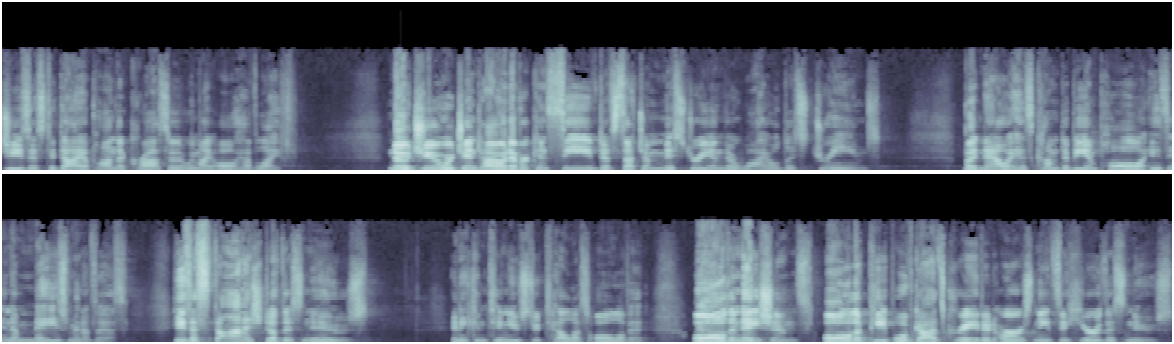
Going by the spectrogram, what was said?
Jesus, to die upon that cross so that we might all have life. No Jew or Gentile had ever conceived of such a mystery in their wildest dreams. But now it has come to be, and Paul is in amazement of this. He's astonished of this news. And he continues to tell us all of it. All the nations, all the people of God's created earth needs to hear this news.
